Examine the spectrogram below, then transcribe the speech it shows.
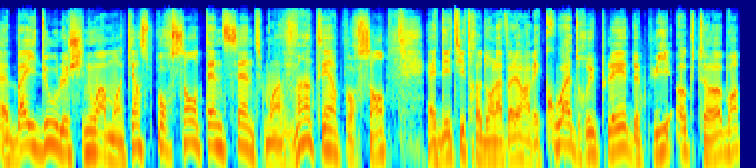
Baidu, le chinois, moins 15%. Tencent, moins 21%. Des titres dont la valeur avait quadruplé depuis octobre.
